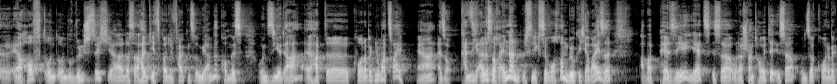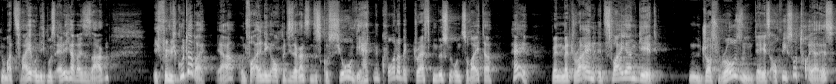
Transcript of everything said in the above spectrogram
äh, er hofft und, und wünscht sich, ja, dass er halt jetzt bei den Falcons irgendwie angekommen ist. Und siehe da, er hat äh, Quarterback Nummer zwei. Ja, also kann sich alles noch ändern bis nächste Woche, möglicherweise. Aber per se, jetzt ist er, oder Stand heute, ist er unser Quarterback Nummer zwei. Und ich muss ehrlicherweise sagen, ich fühle mich gut dabei, ja. Und vor allen Dingen auch mit dieser ganzen Diskussion, wir hätten einen Quarterback draften müssen und so weiter. Hey, wenn Matt Ryan in zwei Jahren geht, Josh Rosen, der jetzt auch nicht so teuer ist,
